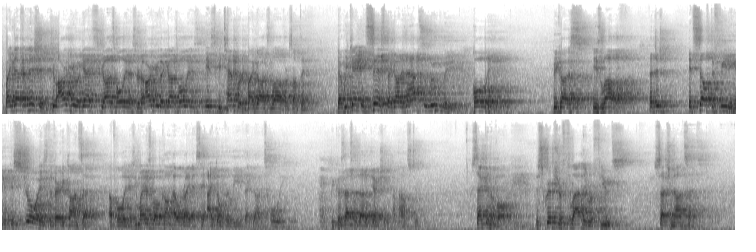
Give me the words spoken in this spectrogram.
by definition, to argue against God's holiness or to argue that God's holiness needs to be tempered by God's love or something, that we can't insist that God is absolutely holy because he's love. That just it's self-defeating and it destroys the very concept of holiness. You might as well come outright and say, I don't believe that God is holy. Because that's what that objection amounts to. Second of all, the scripture flatly refutes such nonsense.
